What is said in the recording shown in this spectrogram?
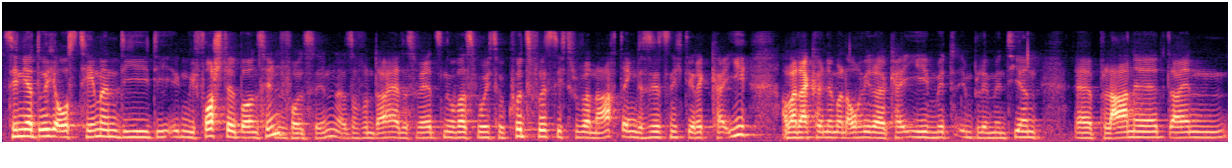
sind ja durchaus Themen, die, die irgendwie vorstellbar und sinnvoll mhm. sind. Also von daher, das wäre jetzt nur was, wo ich so kurzfristig drüber nachdenke. Das ist jetzt nicht direkt KI, aber da könnte man auch wieder KI mit implementieren. Äh, plane dein,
